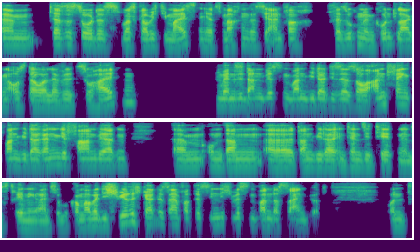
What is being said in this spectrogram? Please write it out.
Ähm, das ist so das, was, glaube ich, die meisten jetzt machen, dass sie einfach versuchen, ein Grundlagenausdauerlevel zu halten. Und wenn sie dann wissen, wann wieder die Saison anfängt, wann wieder Rennen gefahren werden, ähm, um dann, äh, dann wieder Intensitäten ins Training reinzubekommen. Aber die Schwierigkeit ist einfach, dass sie nicht wissen, wann das sein wird. Und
